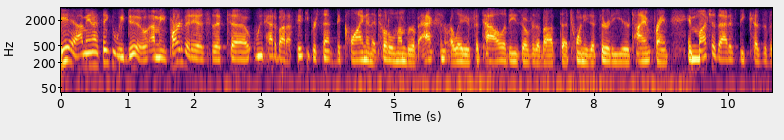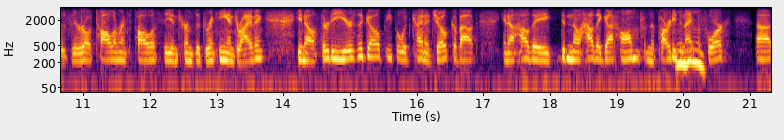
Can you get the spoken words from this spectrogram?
Yeah, I mean, I think that we do. I mean, part of it is that uh, we've had about a 50% decline in the total number of accident-related fatalities over the about uh, 20 to 30 year time frame, and much of that is because of a zero tolerance policy in terms of drinking and driving. You know, 30 years ago, people would kind of joke about, you know, how they didn't know how they got home from the party the mm-hmm. night before. Uh,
